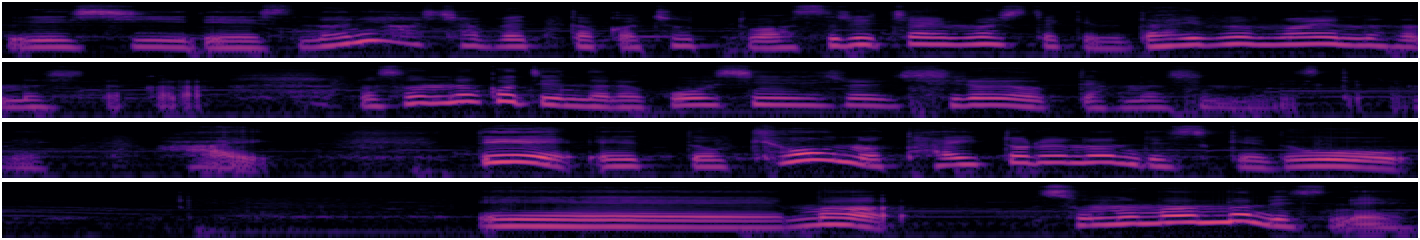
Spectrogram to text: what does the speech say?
嬉しいです。何が喋ったかちょっと忘れちゃいましたけどだいぶ前の話だから、まあ、そんなこと言うなら更新しろよって話なんですけどね。はい。でえっと今日のタイトルなんですけどえー、まあそのまんまですね。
